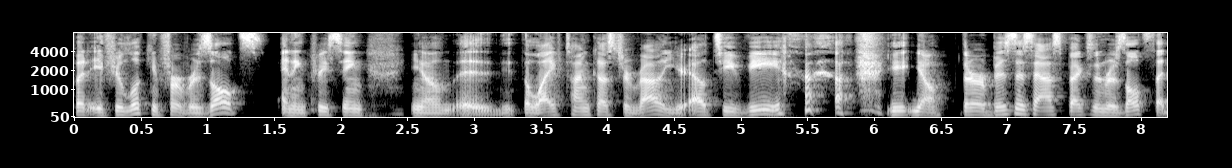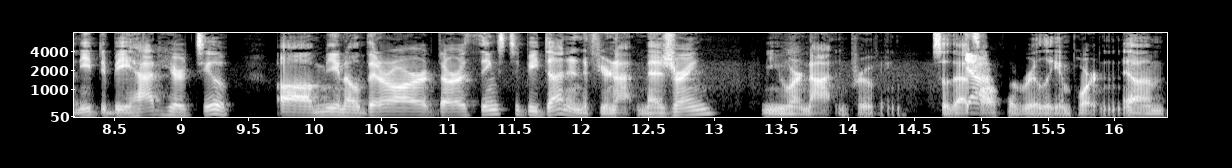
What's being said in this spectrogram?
But if you're looking for results and increasing, you know, the, the lifetime customer value, your LTV, you, you, know, there are business aspects and results that need to be had here too. Um, you know, there are there are things to be done, and if you're not measuring, you are not improving. So that's yeah. also really important. Um,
